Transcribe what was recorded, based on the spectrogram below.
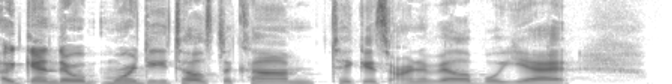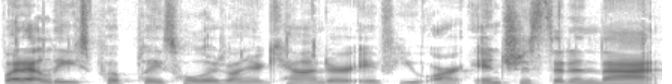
Again, there are more details to come. Tickets aren't available yet, but at least put placeholders on your calendar if you are interested in that.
